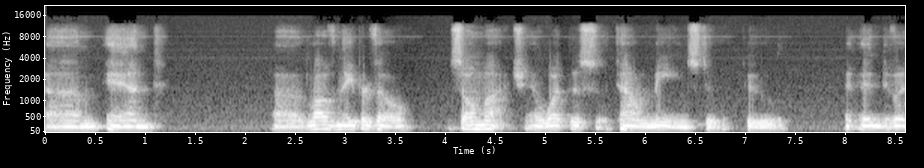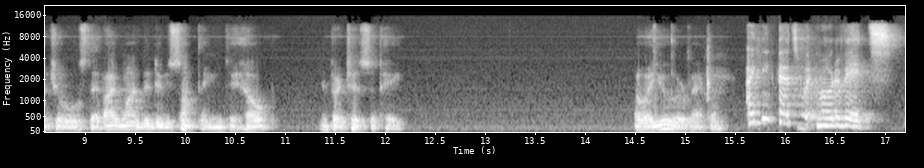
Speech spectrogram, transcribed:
um, and uh, love Naperville so much and what this town means to to individuals that I wanted to do something to help and participate. How about you, Rebecca? I think that's what motivates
